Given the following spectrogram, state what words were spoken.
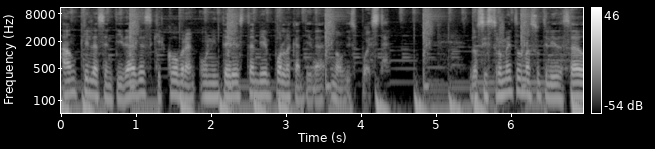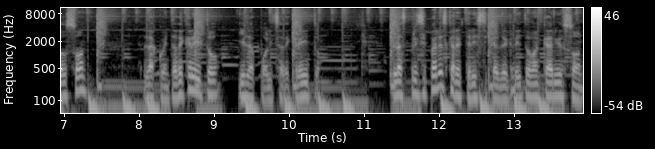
aunque las entidades que cobran un interés también por la cantidad no dispuesta. Los instrumentos más utilizados son la cuenta de crédito y la póliza de crédito. Las principales características del crédito bancario son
